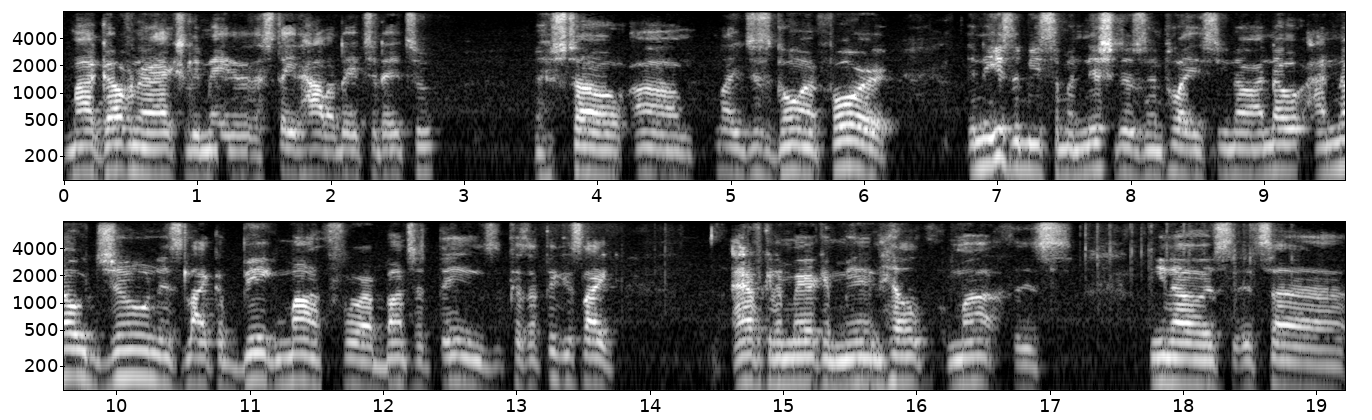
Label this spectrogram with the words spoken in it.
my governor actually made it a state holiday today, too. And so, um, like, just going forward, it needs to be some initiatives in place. You know, I know I know June is like a big month for a bunch of things because I think it's like African American Men Health Month is, you know, it's it's uh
